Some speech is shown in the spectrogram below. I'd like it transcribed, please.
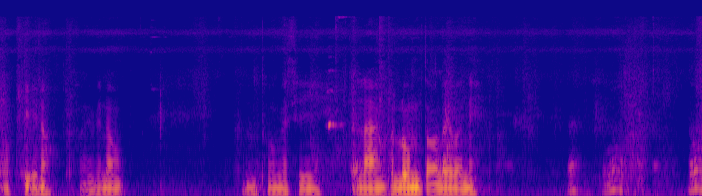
โอเคเนาะไปพี่น้องทำทงกระสีล้างพัดลมต่อเลยวันนี้น้อง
